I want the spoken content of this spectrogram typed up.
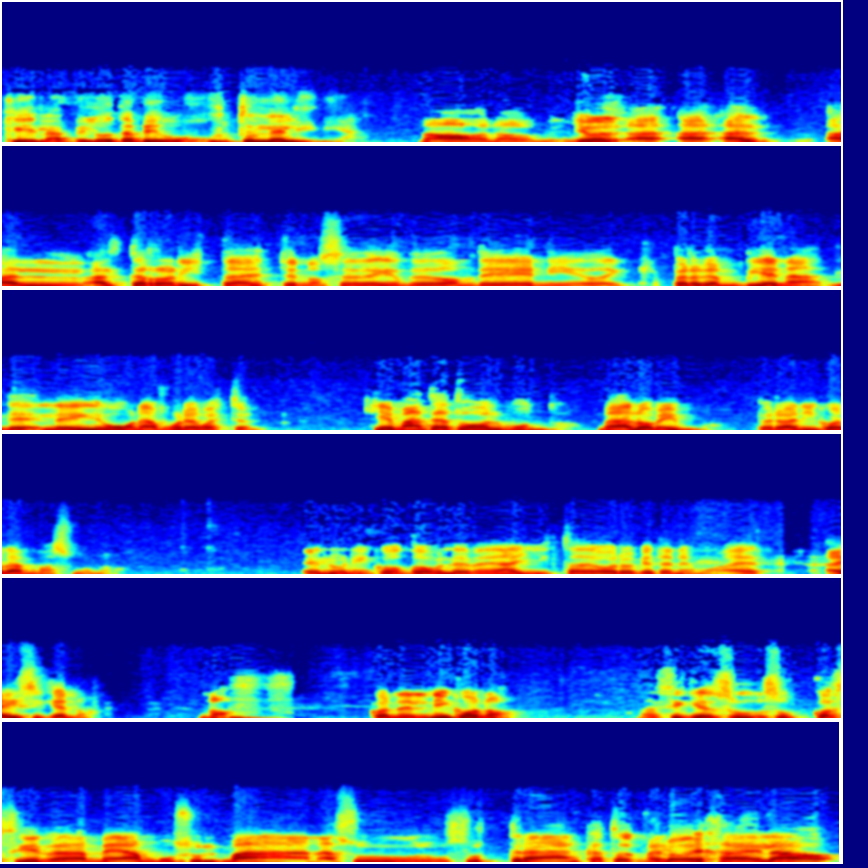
que la pelota pegó justo en la línea. No, no. Yo a- a- al, al- al terrorista este, no sé de, de dónde es, ni de- pero que en Viena le, le digo una pura cuestión. Que mate a todo el mundo, me da lo mismo. Pero a Nicolás más uno. El único doble medallista de oro que tenemos. A él- ahí sí que no. No. Con el Nico no. Así que sus su cositas media musulmanas, su- sus trancas, todo, me lo deja de lado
